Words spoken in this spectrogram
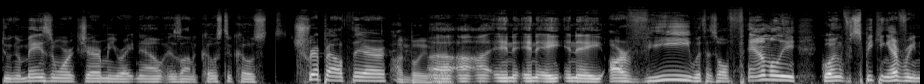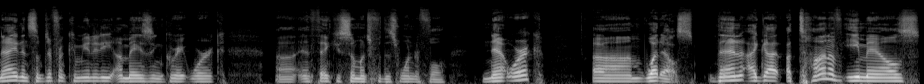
doing amazing work. Jeremy right now is on a coast to coast trip out there. Unbelievable. Uh, uh, uh in, in, a, in a RV with his whole family, going for speaking every night in some different community. Amazing, great work. Uh, and thank you so much for this wonderful network. Um, what else? Then I got a ton of emails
